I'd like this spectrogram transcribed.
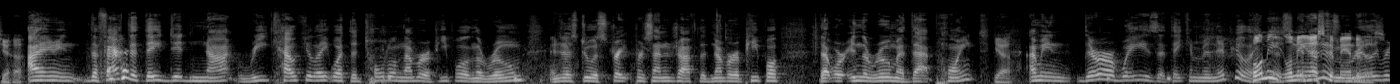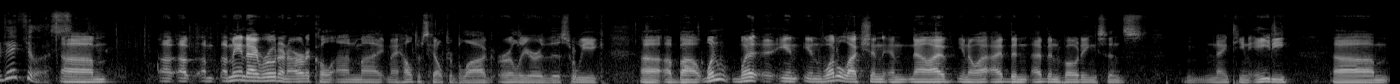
Yeah. I mean, the fact that they did not recalculate what the total number of people in the room and just do a straight percentage off the number of people that were in the room at that point. Yeah. I mean, there are ways that they can manipulate. Well, let me- this, let me ask Amanda Really this. ridiculous. Um, uh, uh, Amanda, I wrote an article on my, my Helter Skelter blog earlier this week uh, about when, when in in what election, and now I've you know I, I've been I've been voting since 1980. Um,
